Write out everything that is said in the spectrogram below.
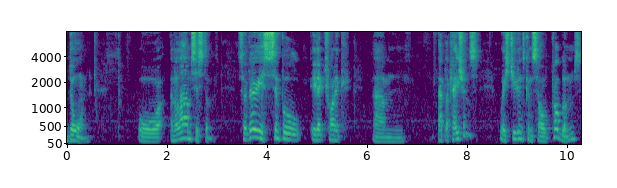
dawn or an alarm system so various simple electronic um, applications where students can solve problems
